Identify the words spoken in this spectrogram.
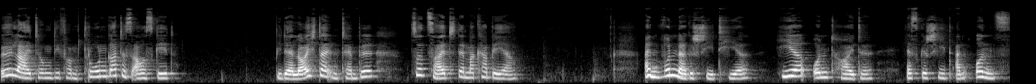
Ölleitung, die vom Thron Gottes ausgeht, wie der Leuchter im Tempel zur Zeit der Makkabäer. Ein Wunder geschieht hier, hier und heute. Es geschieht an uns,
